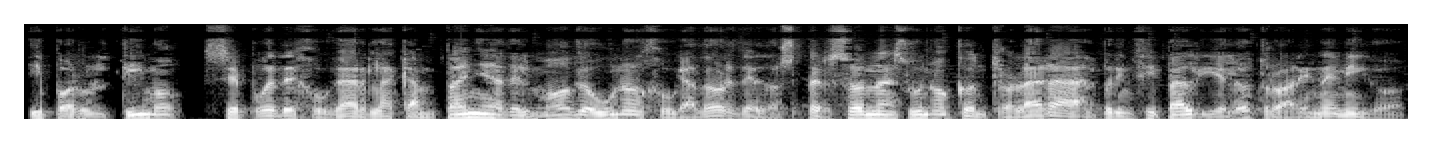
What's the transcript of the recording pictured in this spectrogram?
Y por último, se puede jugar la campaña del modo 1 jugador de dos personas uno controlará al principal y el otro al enemigo.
